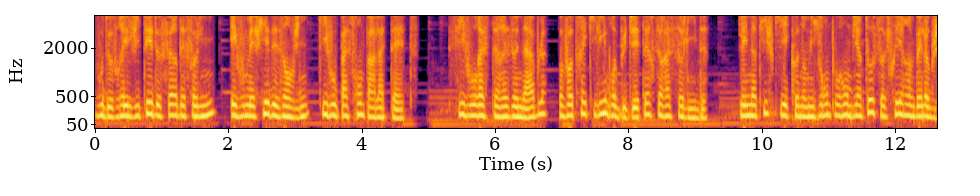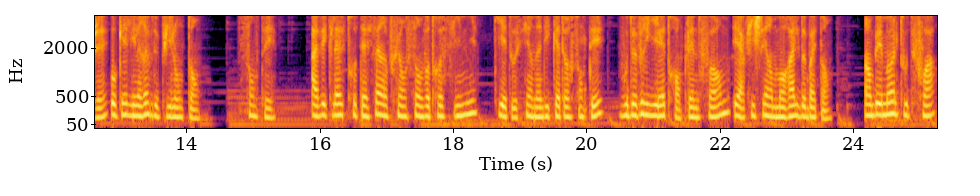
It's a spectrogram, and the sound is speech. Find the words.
vous devrez éviter de faire des folies, et vous méfier des envies qui vous passeront par la tête. Si vous restez raisonnable, votre équilibre budgétaire sera solide. Les natifs qui économiseront pourront bientôt s'offrir un bel objet auquel ils rêvent depuis longtemps. Santé. Avec l'astre Tessa influençant votre signe, qui est aussi un indicateur santé, vous devriez être en pleine forme et afficher un moral de battant. Un bémol toutefois,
